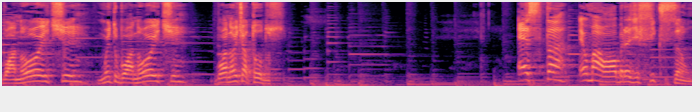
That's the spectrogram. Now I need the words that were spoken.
Boa noite, muito boa noite, boa noite a todos. Esta é uma obra de ficção.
